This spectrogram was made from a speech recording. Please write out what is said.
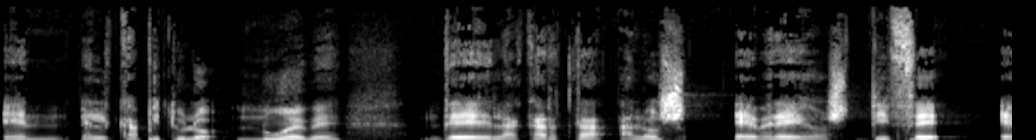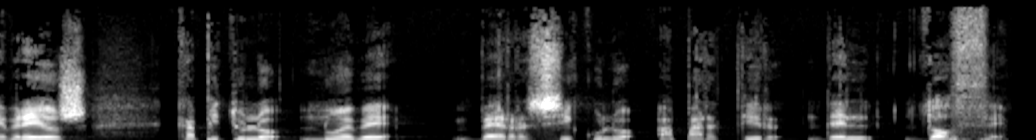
en el capítulo 9 de la carta a los Hebreos. Dice Hebreos capítulo 9 versículo a partir del 12.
